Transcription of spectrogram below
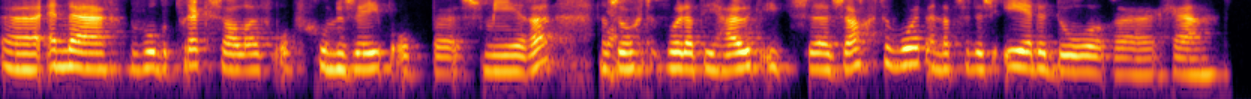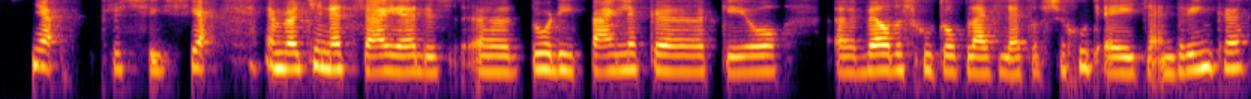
Uh, en daar bijvoorbeeld trekzalf of groene zeep op uh, smeren. Dan ja. zorgt ervoor dat die huid iets uh, zachter wordt en dat ze dus eerder doorgaan. ja, precies. Ja. En wat je net zei, hè, dus door die pijnlijke keel wel dus goed op blijven letten of ze goed eten en drinken.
